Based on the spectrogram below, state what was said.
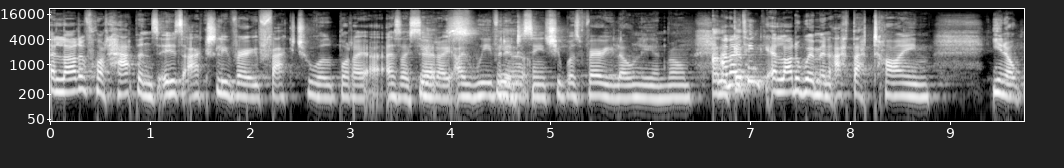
a lot of what happens is actually very factual, but I, as I said, Yes. I, I weave it into Yeah. scenes. She was very lonely in Rome, And and, I think a lot of women at that time, you know,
